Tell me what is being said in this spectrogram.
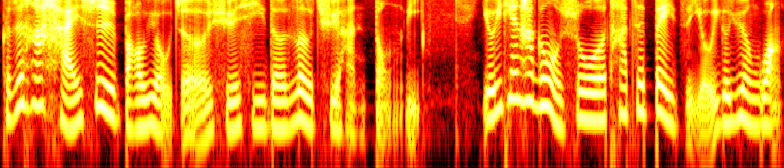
可是她还是保有着学习的乐趣和动力。有一天，她跟我说，她这辈子有一个愿望，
